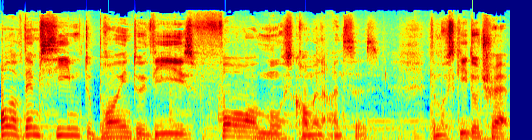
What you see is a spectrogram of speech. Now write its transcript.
All of them seem to point to these four most common answers the mosquito trap,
